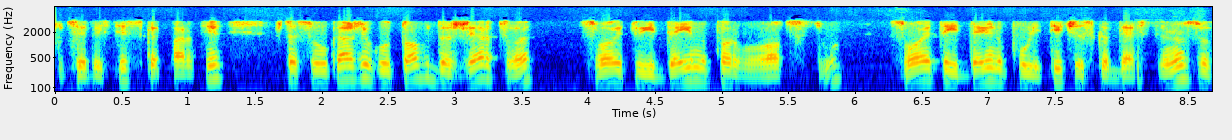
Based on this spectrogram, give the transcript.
социалистическа партия ще се окаже готов да жертва своето идейно първородство, своята идейно-политическа девственост в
